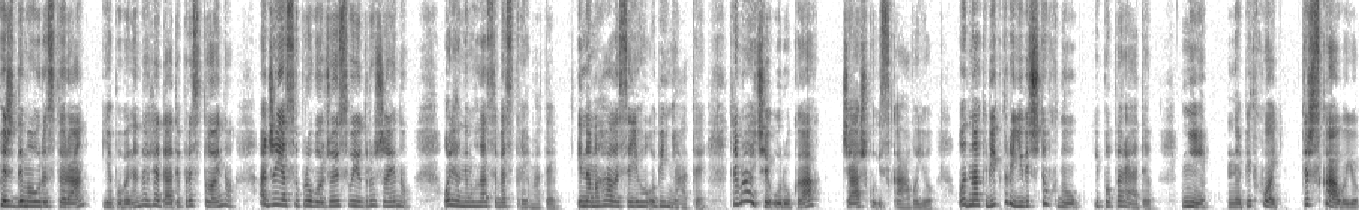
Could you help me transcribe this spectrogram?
Ми ж йдемо у ресторан, я повинен виглядати пристойно, адже я супроводжую свою дружину. Ольга не могла себе стримати і намагалася його обійняти, тримаючи у руках чашку із кавою. Однак Віктор її відштовхнув і попередив Ні, не підходь. Ти ж з кавою,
